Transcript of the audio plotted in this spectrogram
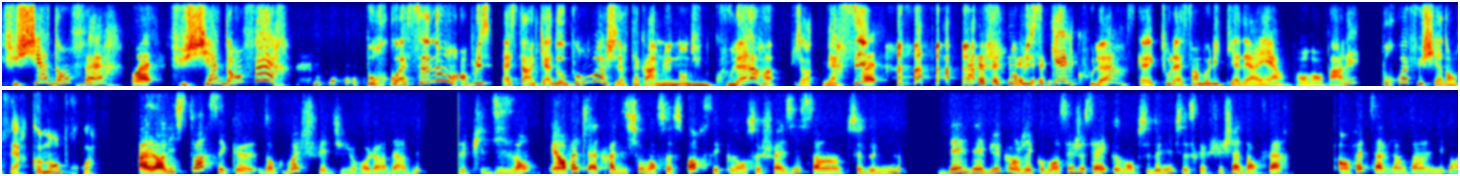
Fuchsia d'enfer. Ouais, Fuchsia d'enfer. Pourquoi ce nom? En plus, là, c'était un cadeau pour moi. Je veux dire, tu as quand même le nom d'une couleur. Merci. Ouais. en plus, quelle couleur? Parce qu'avec toute la symbolique qu'il y a derrière, on va en parler. Pourquoi fuchsia d'enfer? Comment? Pourquoi? Alors, l'histoire, c'est que donc moi, je fais du roller derby depuis 10 ans. Et en fait, la tradition dans ce sport, c'est qu'on se choisisse un pseudonyme. Dès le début, quand j'ai commencé, je savais que mon pseudonyme, ce serait Fuchsia d'enfer. En fait, ça vient d'un livre.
